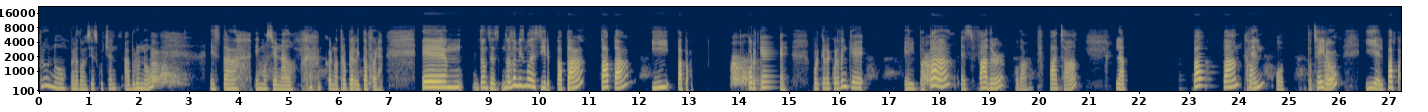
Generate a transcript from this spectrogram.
Bruno, perdón si escuchan a Bruno, está emocionado con otro perrito afuera. Em, entonces, no es lo mismo decir papá, papá y papá. ¿Por qué? Porque recuerden que el papá es father o da fata, la papa o potato y el papa.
